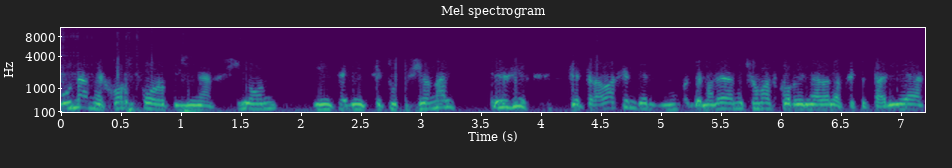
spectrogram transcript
una mejor coordinación interinstitucional. Es decir, que trabajen de, manera mucho más coordinada la Secretaría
